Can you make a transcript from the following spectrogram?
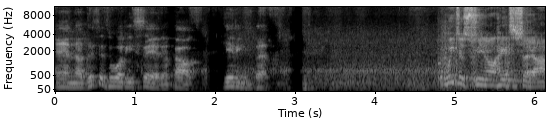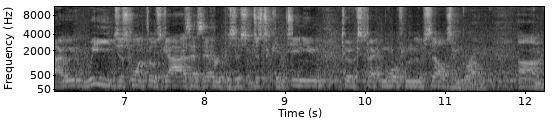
And uh, this is what he said about getting better. We just, you know, I hate to say I, we just want those guys as every position just to continue to expect more from themselves and grow. Um,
